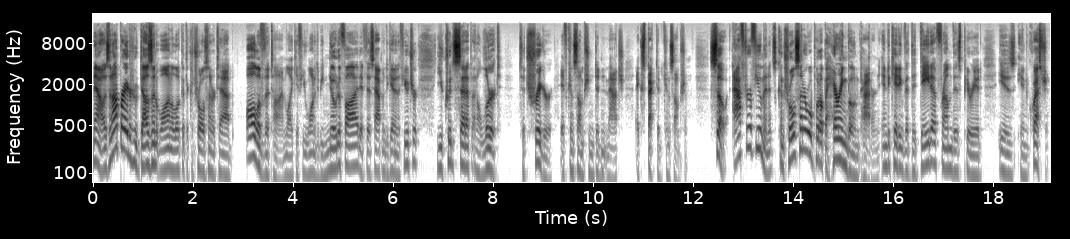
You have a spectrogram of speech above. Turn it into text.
Now, as an operator who doesn't want to look at the Control Center tab all of the time, like if you wanted to be notified if this happened again in the future, you could set up an alert to trigger if consumption didn't match expected consumption. So after a few minutes, Control Center will put up a herringbone pattern indicating that the data from this period is in question.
